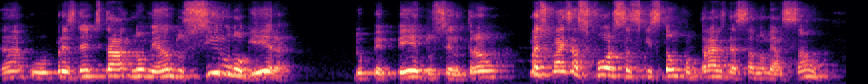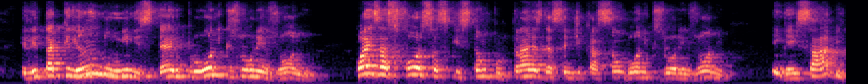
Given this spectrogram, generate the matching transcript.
né? o presidente está nomeando Ciro Nogueira, do PP, do Centrão. Mas quais as forças que estão por trás dessa nomeação? Ele está criando um ministério para o Onyx Lorenzoni, Quais as forças que estão por trás dessa indicação do Onyx Lorenzoni? Ninguém sabe.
